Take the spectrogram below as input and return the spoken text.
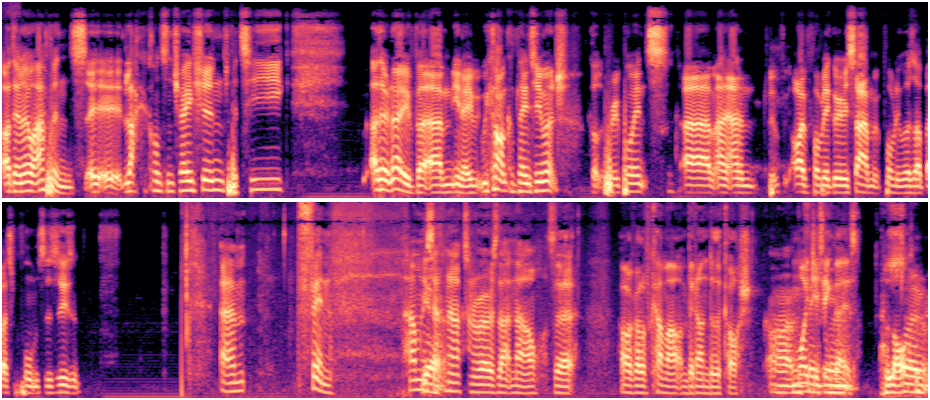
I don't know what happens. Uh, uh, lack of concentration, fatigue. I don't know, but um, you know, we can't complain too much. Got the three points, um, and, and I probably agree with Sam. It probably was our best performance this season. Um, Finn, how many Yeah. second halves in a row is that now that Argyle have come out and been under the cosh? I'm Why do you think that is? A lot. So,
